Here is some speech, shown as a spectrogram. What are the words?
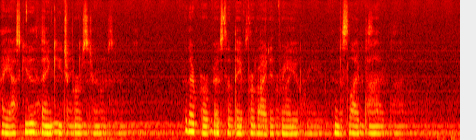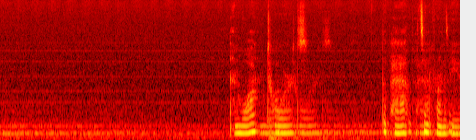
I ask you to thank each person for their purpose that they've provided for you in this lifetime. And walk towards the path that's in front of you.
